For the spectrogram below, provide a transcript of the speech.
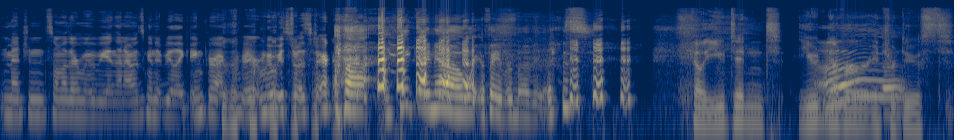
mention some other movie and then I was going to be like, incorrect. My favorite movie is Twister. Uh, I think I know what your favorite movie is. Kelly, you didn't. You never Uh. introduced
